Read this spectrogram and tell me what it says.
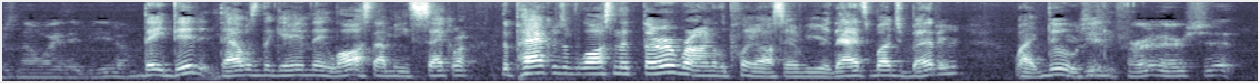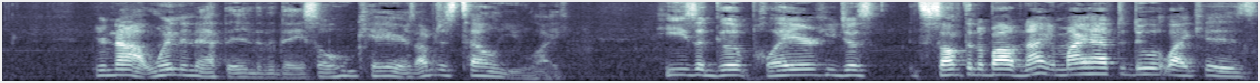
There's no way they beat them. They did it. That was the game they lost. I mean, second round. The Packers have lost in the third round of the playoffs every year. That's much better. Like, You're dude, getting you- further, shit. you're not winning at the end of the day. So who cares? I'm just telling you, like, he's a good player. He just it's something about night. It might have to do with like his,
